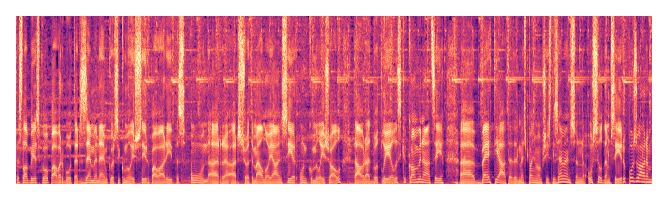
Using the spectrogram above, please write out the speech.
tas labi ies kopā. Varbūt ar zemenēm, kuras ir kumelīšu sirupā vārītas, un ar, ar šo melno jāņu sieru un kumelīšu alu. Tā varētu būt lieliska kombinācija. Uh, bet jā, tad mēs paņemam šīs zemenes un uzsildām sīrupu uzvāram.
